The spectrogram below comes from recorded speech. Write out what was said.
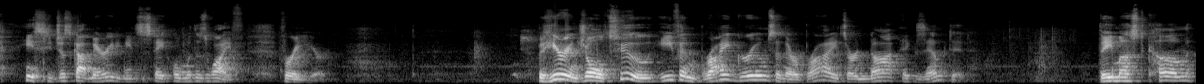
He's, he just got married, he needs to stay home with his wife for a year. But here in Joel 2, even bridegrooms and their brides are not exempted. They must come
